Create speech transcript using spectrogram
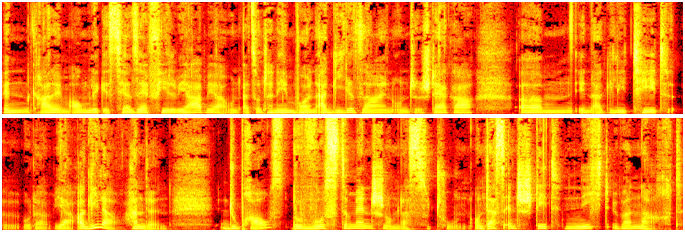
wenn gerade im Augenblick ist ja sehr viel, ja, wir und als Unternehmen wollen agil sein und stärker ähm, in Agilität äh, oder ja, agiler handeln. Du brauchst bewusste Menschen, um das zu tun. Und das entsteht nicht über Nacht.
